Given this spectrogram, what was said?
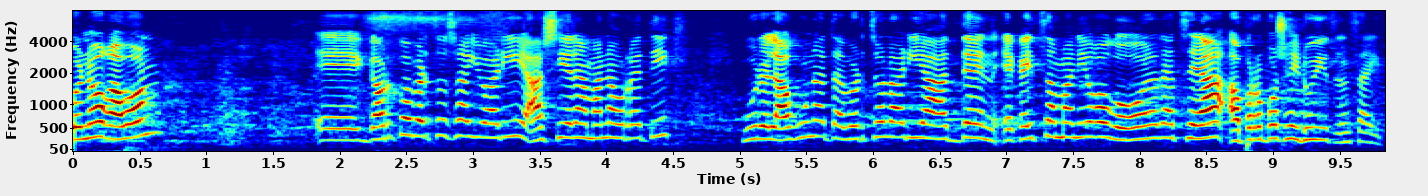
Bueno, Gabon, e, gaurko bertso saioari hasiera eman aurretik, gure laguna eta bertsolaria den ekaitza manigo gogoratzea aproposa iruditzen zait.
